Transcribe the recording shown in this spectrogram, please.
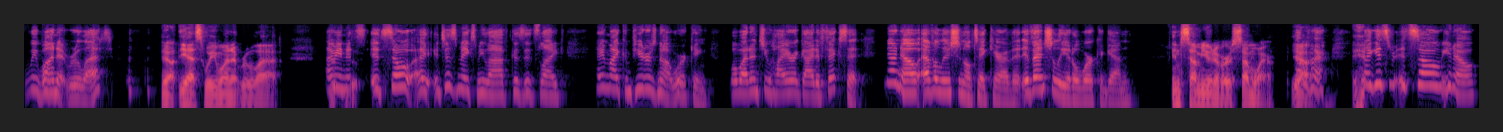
We won at roulette. yeah. Yes, we won at roulette. I mean, it's it's so it just makes me laugh because it's like, hey, my computer's not working. Well, why don't you hire a guy to fix it? No, no, evolution will take care of it. Eventually, it'll work again. In some universe, somewhere. somewhere. Yeah. like it's it's so you know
